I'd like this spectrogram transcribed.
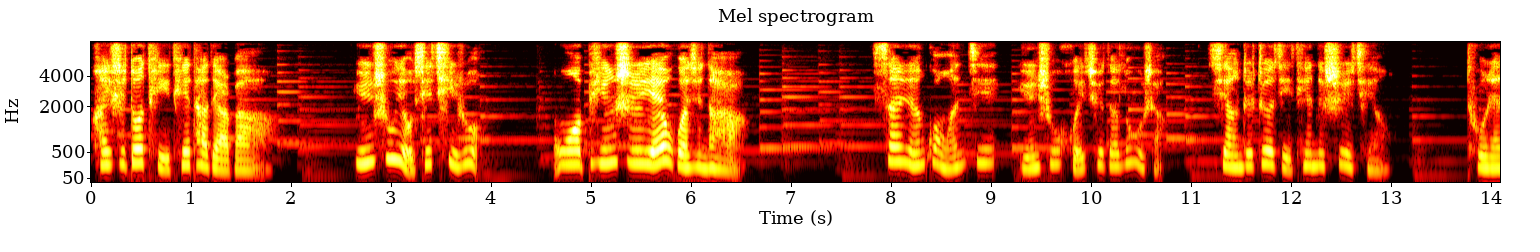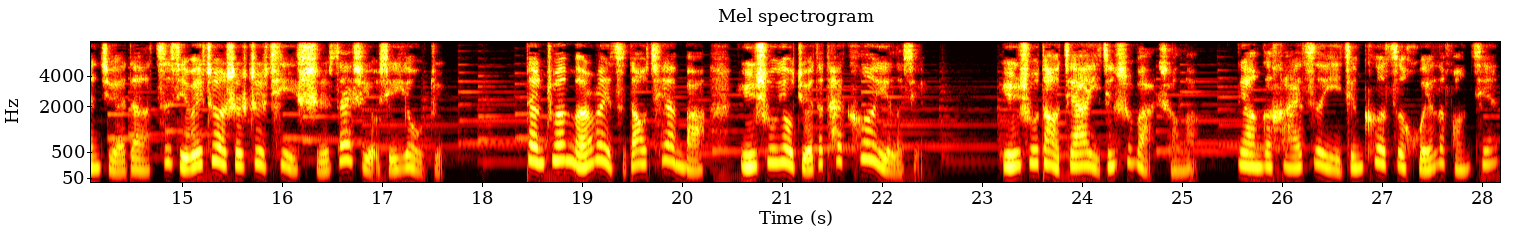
还是多体贴他点吧。”云舒有些气弱，我平时也有关心他。三人逛完街，云舒回去的路上，想着这几天的事情，突然觉得自己为这事置气实在是有些幼稚。但专门为此道歉吧，云舒又觉得太刻意了些。云舒到家已经是晚上了，两个孩子已经各自回了房间，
